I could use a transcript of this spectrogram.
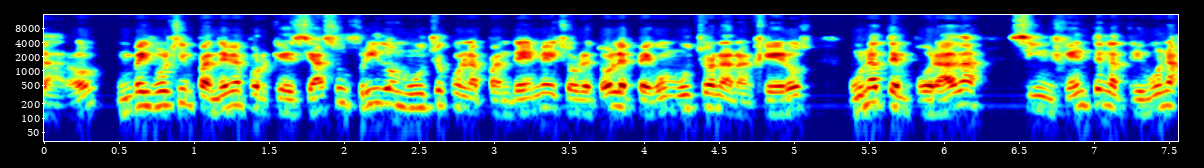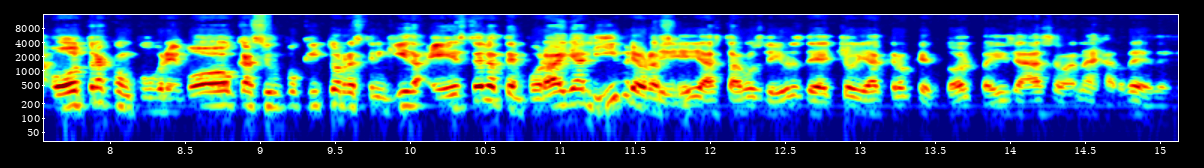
Claro. Un béisbol sin pandemia porque se ha sufrido mucho con la pandemia y sobre todo le pegó mucho a Naranjeros. Una temporada sin gente en la tribuna, otra con cubrebocas y un poquito restringida. Esta es la temporada ya libre, ahora sí. ya estamos libres. De hecho, ya creo que en todo el país ya se van a dejar de,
